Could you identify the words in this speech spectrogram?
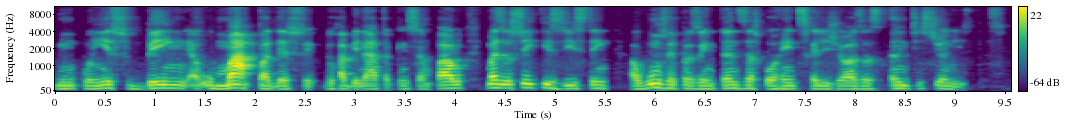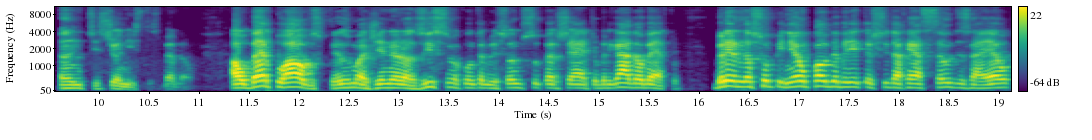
não conheço bem o mapa desse, do rabinato aqui em São Paulo, mas eu sei que existem alguns representantes das correntes religiosas antisionistas. Antisionistas, perdão. Alberto Alves fez uma generosíssima contribuição do Superchat. Obrigado, Alberto. Breno, na sua opinião, qual deveria ter sido a reação de Israel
